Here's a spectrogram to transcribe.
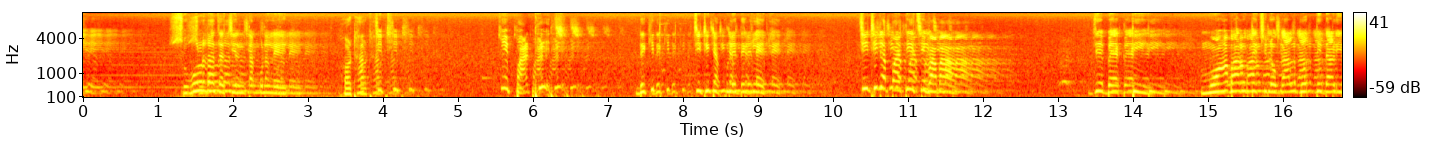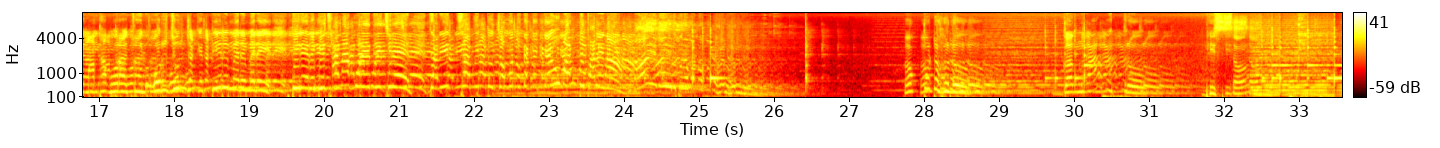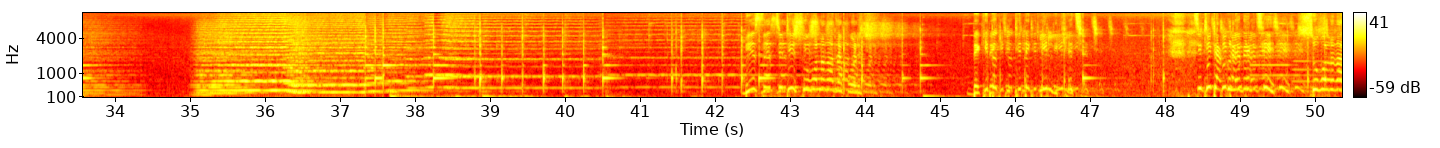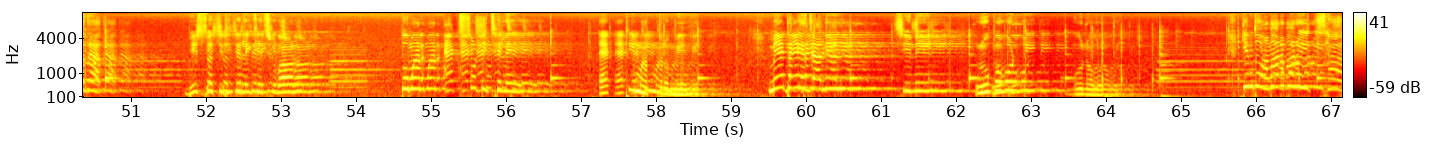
সুবল রাজা চিন্তা করলে হঠাৎ চিঠি? কে পাঠিয়েছে? দেখি দেখি চিঠিটা খুলে দেখলে। চিঠিটা পাঠিয়েছে বাবা। যে ব্যক্তি মহাভারতে ছিল গাল ভর্তি দাড়ি মাথা ভরা চুল অর্জুন যাকে তীর মেরে মেরে তীরের বিছানা করে দিয়েছিলেন। যার ইচ্ছা মৃত্যু জগতে তাকে কেউ মারতে পারে না। ভক্তটা হলো গঙ্গা পুত্র ভীষ্ম ভীষ্মের চিঠি সুবল রাজা পড়েছে। দেখি তো চিঠিতে কি লিখেছে। চিঠিটা খুলে দেখছি সুবল রাজা ভীষ্ম চিঠিতে লিখেছে, সুবল, তোমার একশোটি ছেলে, একটি মাত্র মেয়ে। মেয়েটাকে জানি, চিনি রূপবর্তী গুণবর্তী কিন্তু আমার বড় ইচ্ছা,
